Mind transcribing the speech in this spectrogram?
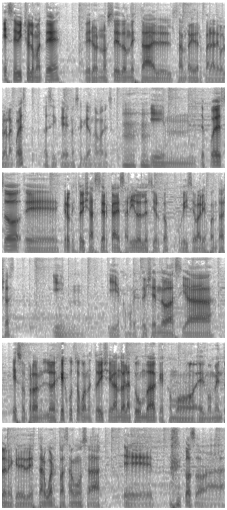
ese bicho lo maté, pero no sé dónde está el Sun Raider para devolver la quest. Así que no sé qué onda con eso. Y mm, después de eso, eh, creo que estoy ya cerca de salir del desierto, porque hice varias pantallas. Y, mm, y es como que estoy yendo hacia... Eso, perdón, lo dejé justo cuando estoy llegando a la tumba, que es como el momento en el que de Star Wars pasamos a... Eh, coso, a,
